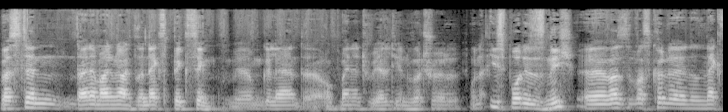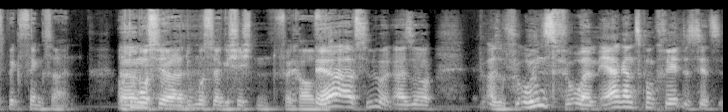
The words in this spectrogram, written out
Was ist denn deiner Meinung nach the next big thing? Wir haben gelernt, uh, Augmented Reality und Virtual. Und E-Sport ist es nicht. Uh, was, was könnte denn the next big thing sein? Auch ähm, du musst ja, du musst ja Geschichten verkaufen. Ja, absolut. Also, also für uns, für OMR ganz konkret, ist jetzt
